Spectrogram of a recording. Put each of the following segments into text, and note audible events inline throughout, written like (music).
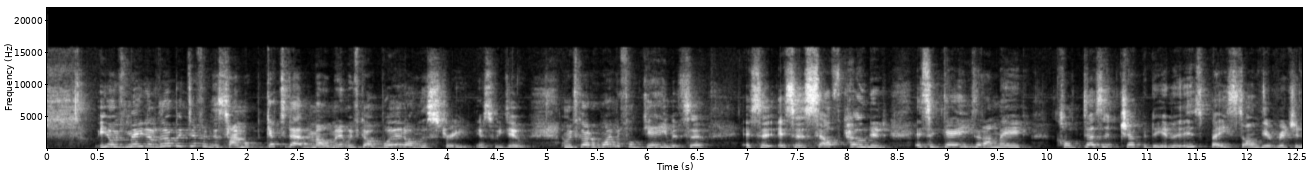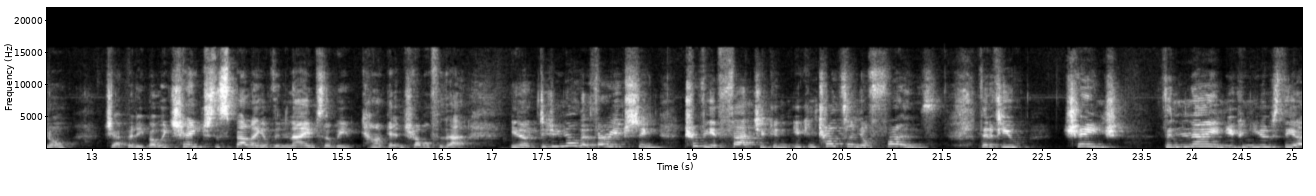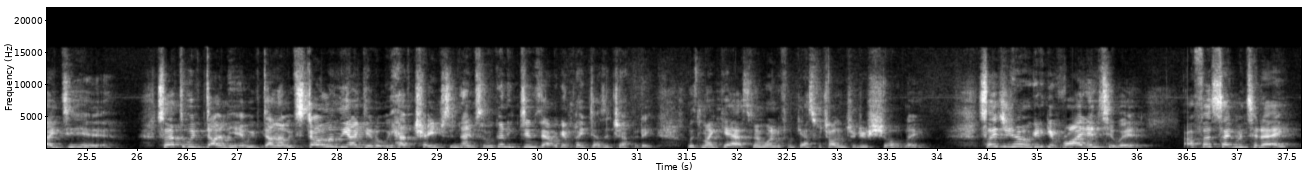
You know, we've made it a little bit different this time. We'll get to that in a moment. We've got word on the street. Yes, we do. And we've got a wonderful game. It's a it's a it's a self-coded. It's a game that I made called Desert Jeopardy, and it is based on the original Jeopardy. But we changed the spelling of the name so we can't get in trouble for that. You know, did you know that? Very interesting trivia fact. You can you can try this on your friends. That if you change the name, you can use the idea. So that's what we've done here. We've done that. We've stolen the idea, but we have changed the name. So we're going to do that. We're going to play Desert Jeopardy with my guest, my wonderful guest, which I'll introduce shortly. So, ladies and gentlemen, we're going to get right into it. Our first segment today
